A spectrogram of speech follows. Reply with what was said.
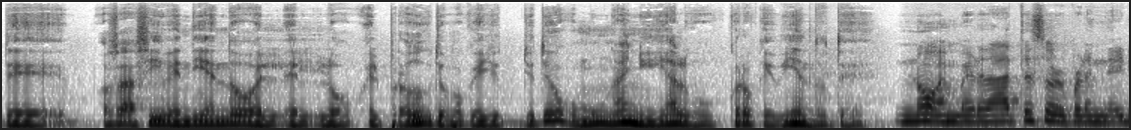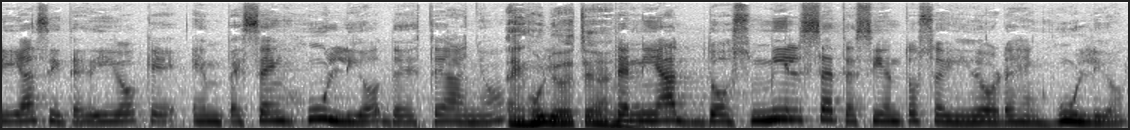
de, o sea, así vendiendo el, el, producto? Porque yo, yo, tengo como un año y algo, creo que viéndote. No, en verdad te sorprendería si te digo que empecé en julio de este año. En julio de este año. Tenía 2.700 seguidores en julio.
